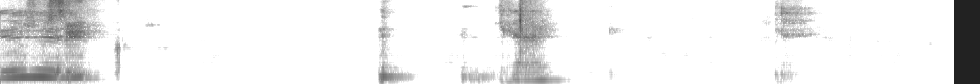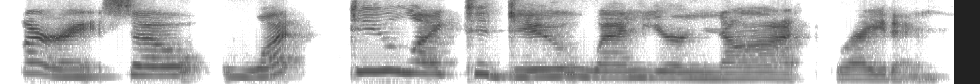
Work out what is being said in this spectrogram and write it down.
Mhm. Okay. All right. So, what do you like to do when you're not writing?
